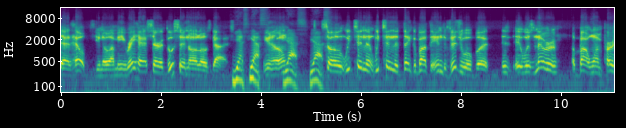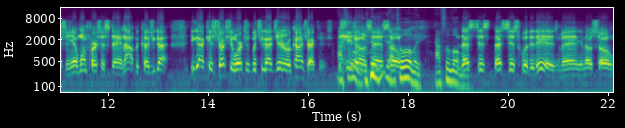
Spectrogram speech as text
that helped. You know, I mean, Ray had Siragusa and all those guys. Yes, yes. You know? Yes, yes. So we tend to we tend to think about the individual, but it, it was never about one person. Yeah, one person stand out because you got you got construction workers, but you got general contractors. Absolutely. You know what I'm saying? So Absolutely. Absolutely. that's just that's just what it is, man. You know, so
